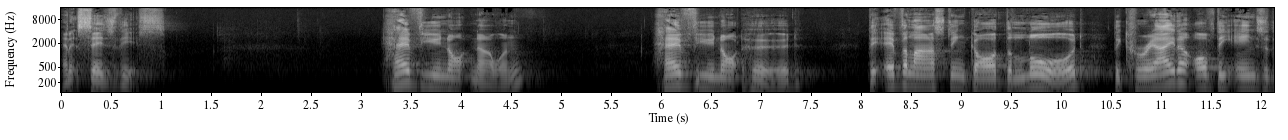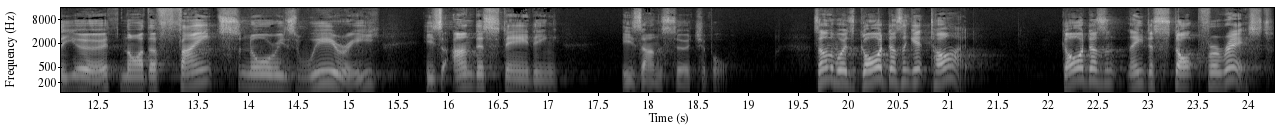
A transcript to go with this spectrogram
And it says this Have you not known? Have you not heard? The everlasting God, the Lord, the creator of the ends of the earth, neither faints nor is weary, his understanding is unsearchable. So, in other words, God doesn't get tired. God doesn't need to stop for rest.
